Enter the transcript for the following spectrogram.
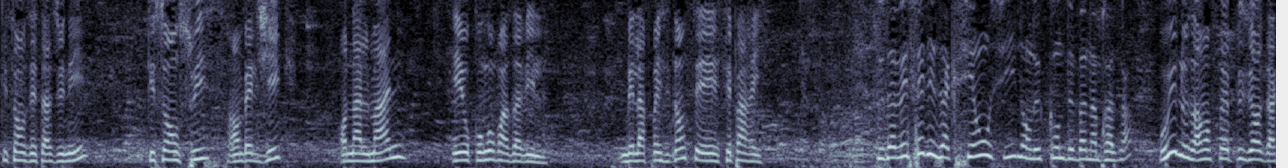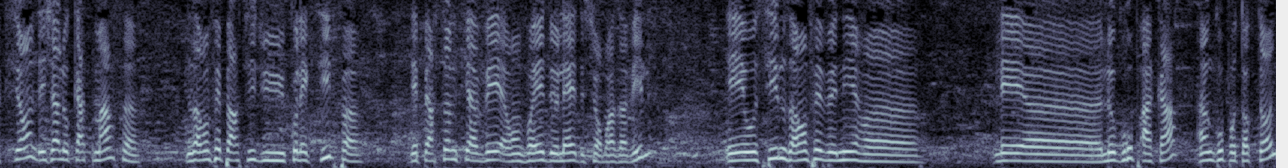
qui sont aux États-Unis, qui sont en Suisse, en Belgique, en Allemagne et au Congo-Brazzaville. Mais la présidence, c'est Paris. Vous avez fait des actions aussi dans le compte de Banabraza Oui, nous avons fait plusieurs actions. Déjà le 4 mars, nous avons fait partie du collectif des personnes qui avaient envoyé de l'aide sur Brazzaville. Et aussi, nous avons fait venir euh, euh, le groupe AKA, un groupe autochtone,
